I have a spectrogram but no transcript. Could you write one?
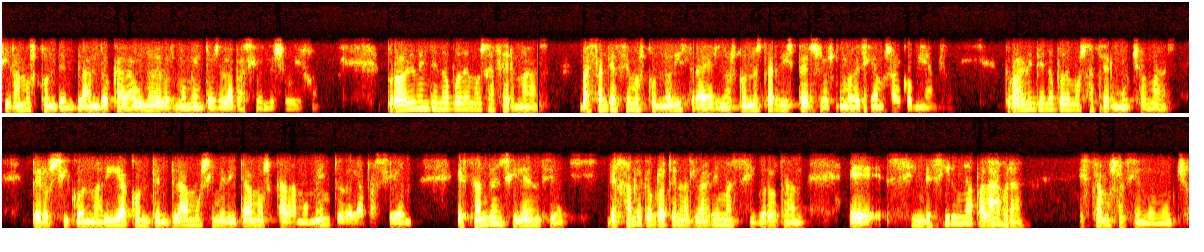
sigamos contemplando cada uno de los momentos de la pasión de su Hijo. Probablemente no podemos hacer más. Bastante hacemos con no distraernos, con no estar dispersos, como decíamos al comienzo. Probablemente no podemos hacer mucho más. Pero si con María contemplamos y meditamos cada momento de la pasión, estando en silencio, dejando que broten las lágrimas si brotan, eh, sin decir una palabra, estamos haciendo mucho.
